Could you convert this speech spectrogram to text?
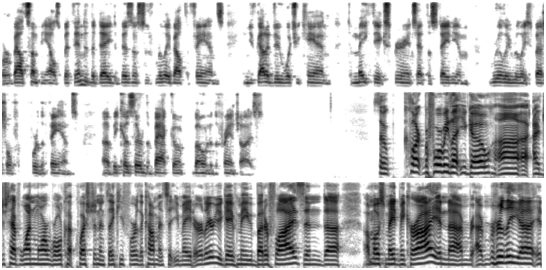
or about something else. But at the end of the day, the business is really about the fans, and you've got to do what you can to make the experience at the stadium really, really special for the fans uh, because they're the backbone of the franchise. So, Clark, before we let you go, uh, I just have one more World Cup question, and thank you for the comments that you made earlier. You gave me butterflies and uh, almost made me cry, and uh, I'm I'm really uh,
